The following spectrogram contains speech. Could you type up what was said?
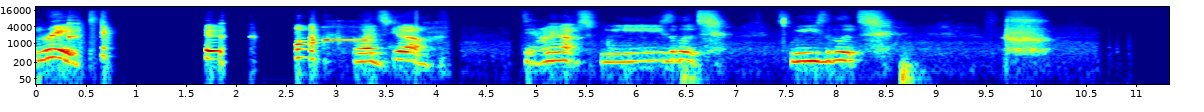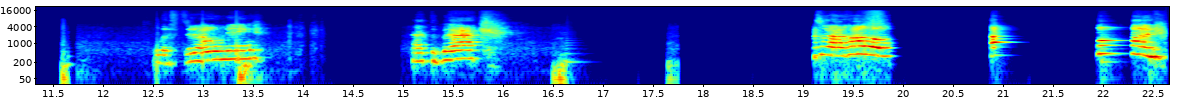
three, two, one. Let's go. Down and up. Squeeze the glutes. Squeeze the glutes. Lift it owning. At the back. To that hollow. One.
